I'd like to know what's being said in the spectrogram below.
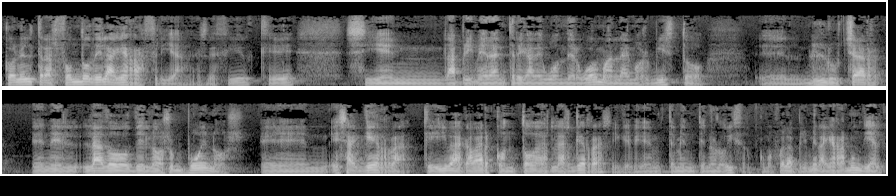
con el trasfondo de la Guerra Fría. Es decir, que si en la primera entrega de Wonder Woman la hemos visto eh, luchar en el lado de los buenos en esa guerra que iba a acabar con todas las guerras y que evidentemente no lo hizo, como fue la Primera Guerra Mundial,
